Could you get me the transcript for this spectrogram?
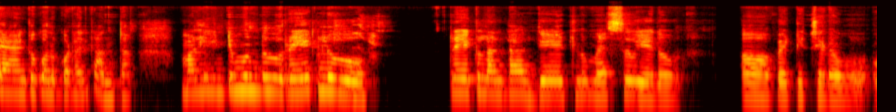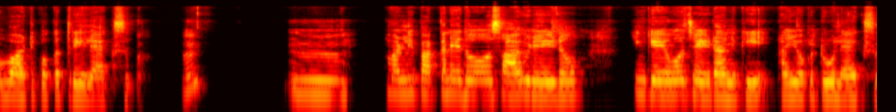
ట్యాంక్ కొనుక్కోవడానికి అంత. మళ్ళీ ఇంటి ముందు రేకులు రేకులంట గేట్లు మెస్ ఏదో పెట్టించడం వాటికి ఒక త్రీ ల్యాక్స్ మళ్ళీ పక్కన ఏదో సావిడేయడం ఇంకేవో చేయడానికి అవి ఒక టూ ల్యాక్స్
